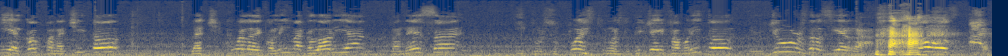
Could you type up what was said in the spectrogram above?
y el compa Nachito. La chicuela de Colima, Gloria, Vanessa y por supuesto nuestro DJ favorito, el Jules de la Sierra. Todos al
